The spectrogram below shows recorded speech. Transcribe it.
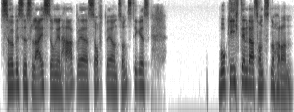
Services, Leistungen, Hardware, Software und sonstiges. Wo gehe ich denn da sonst noch ran?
